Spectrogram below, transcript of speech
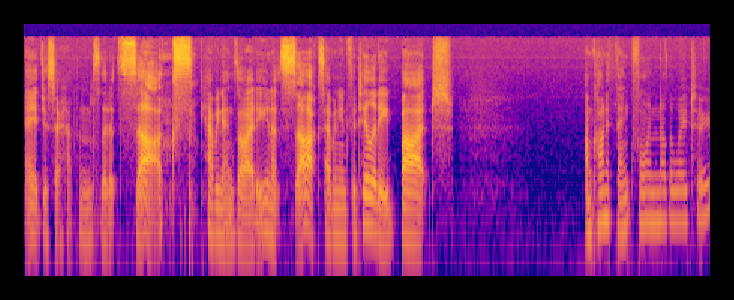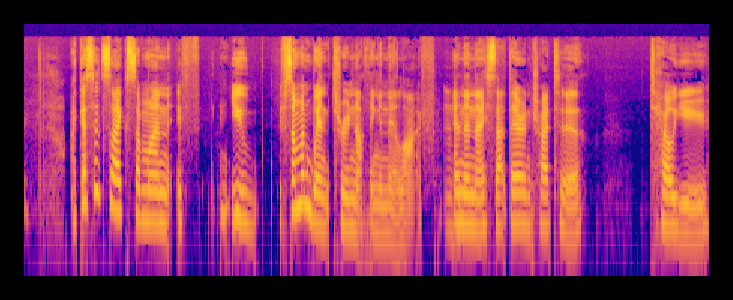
it just so happens that it sucks having anxiety and it sucks having infertility, but I'm kind of thankful in another way too. I guess it's like someone if you if someone went through nothing in their life and mm-hmm. then they sat there and tried to tell you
